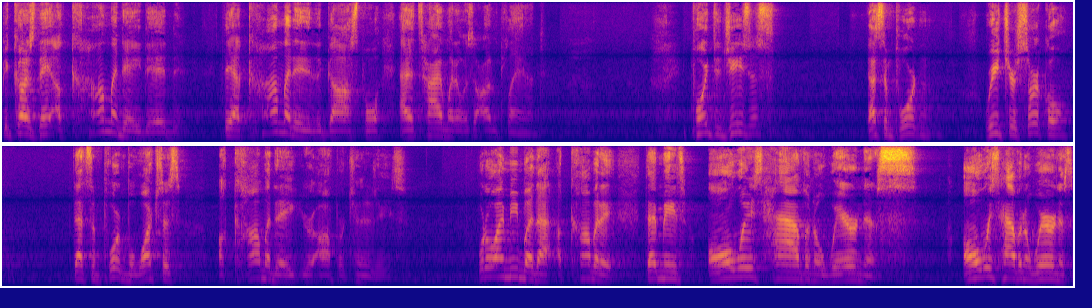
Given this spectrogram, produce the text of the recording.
Because they accommodated, they accommodated the gospel at a time when it was unplanned. Point to Jesus. That's important. Reach your circle. That's important. But watch this accommodate your opportunities. What do I mean by that? Accommodate. That means always have an awareness. Always have an awareness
